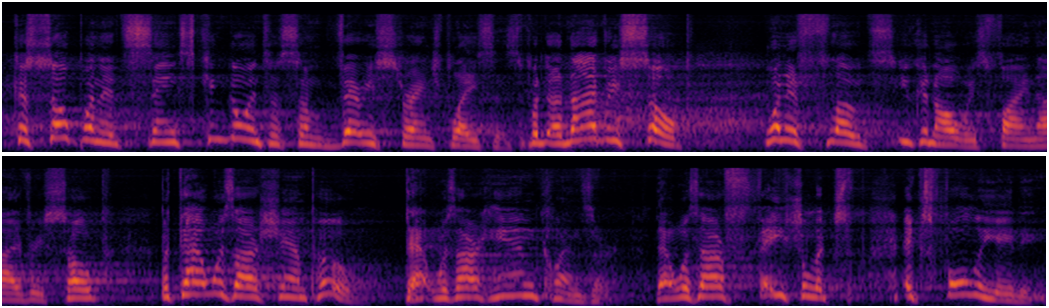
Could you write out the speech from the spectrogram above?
Because soap, when it sinks, can go into some very strange places. But an ivory soap, when it floats, you can always find ivory soap. But that was our shampoo. That was our hand cleanser. That was our facial exfoliating.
